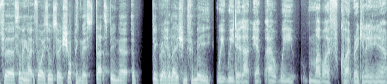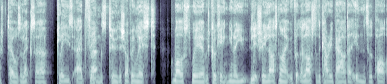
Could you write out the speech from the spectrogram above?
for something like voice, also shopping list, that's been a, a big revelation for me. We we do that. Yep. Uh, we my wife quite regularly now tells Alexa, please add things to the shopping list whilst we're cooking. You know, you literally last night we put the last of the curry powder into the pot.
